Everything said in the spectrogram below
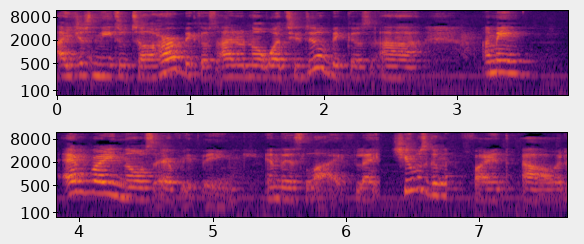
I just need to tell her because I don't know what to do because uh, I mean everybody knows everything in this life. Like she was gonna find out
